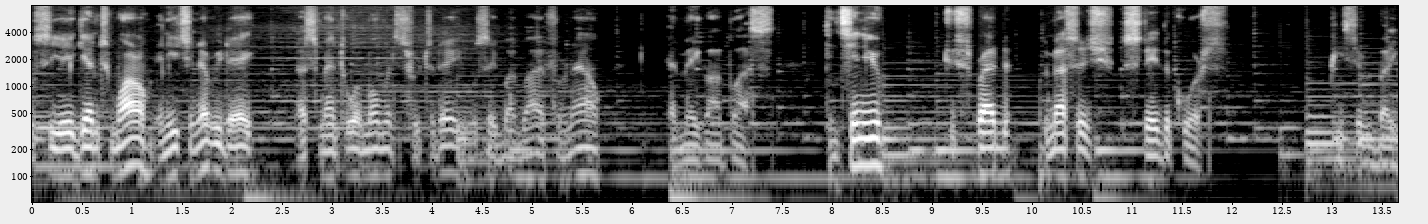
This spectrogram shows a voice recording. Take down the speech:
We'll see you again tomorrow and each and every day. That's mentor moments for today. We'll say bye bye for now and may God bless. Continue to spread the message, stay the course. Peace, everybody.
